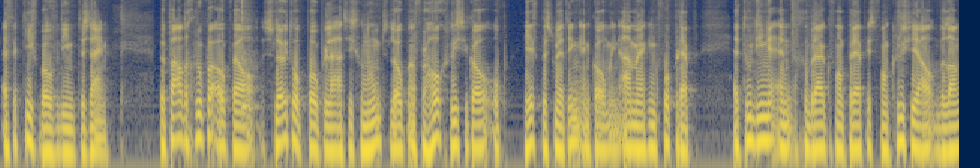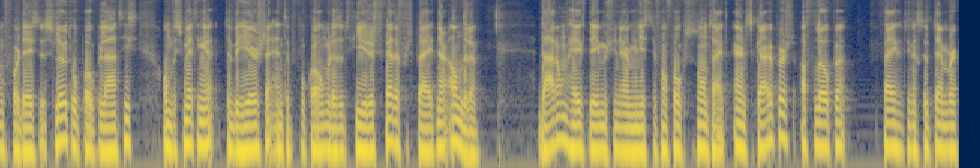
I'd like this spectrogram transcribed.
effectief bovendien te zijn. Bepaalde groepen, ook wel sleutelpopulaties genoemd, lopen een verhoogd risico op HIV-besmetting en komen in aanmerking voor PrEP. Het toedienen en gebruiken van PrEP is van cruciaal belang voor deze sleutelpopulaties om besmettingen te beheersen en te voorkomen dat het virus verder verspreidt naar anderen. Daarom heeft demissionair minister van Volksgezondheid Ernst Kuipers afgelopen 25 september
